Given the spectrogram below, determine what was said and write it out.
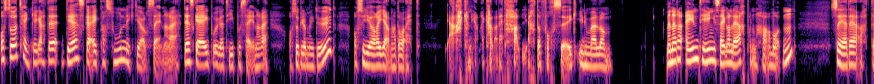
og så tenker jeg at det, det skal jeg personlig gjøre seinere, det skal jeg bruke tid på seinere, og så glemmer jeg det ut, og så gjør jeg gjerne da et ja, jeg kan gjerne kalle det et halvhjerta forsøk innimellom. Men er det én ting som jeg har lært på den harde måten, så er det at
